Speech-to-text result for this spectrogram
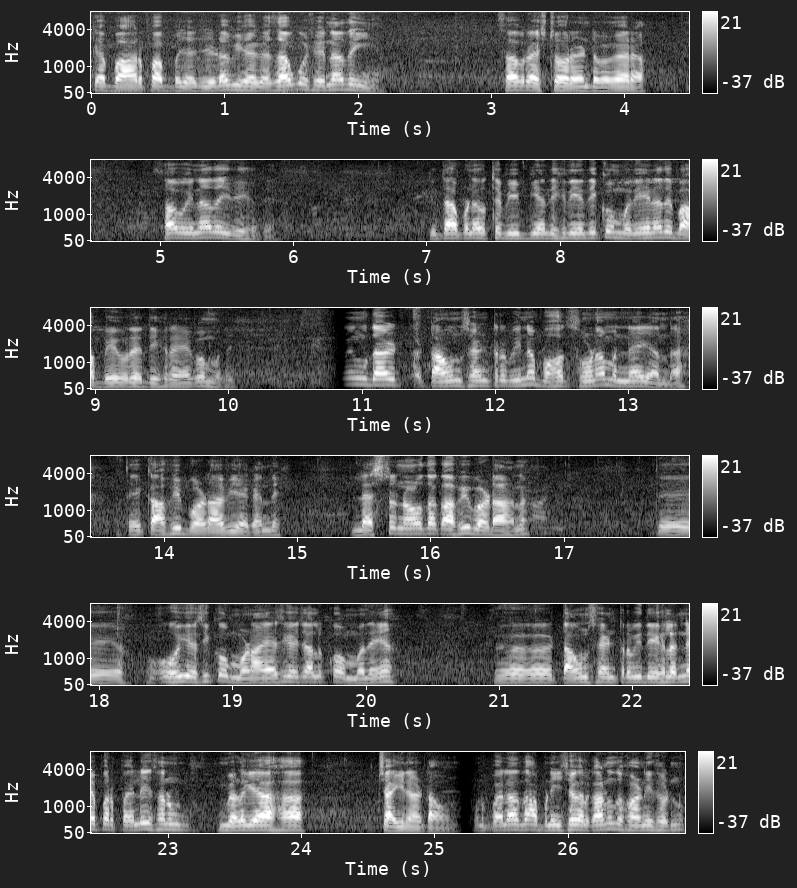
ਕਿਆ ਬਾਰ ਪੱਬ ਜਾਂ ਜਿਹੜਾ ਵੀ ਹੈਗਾ, ਸਭ ਕੁਝ ਇਹਨਾਂ ਦਾ ਹੀ ਆ ਸਭ ਰੈਸਟੋਰੈਂਟ ਵਗੈਰਾ, ਸਭ ਇਹਨਾਂ ਦਾ ਹੀ ਦਿਖਦੇ ਆ। ਜਿੱਦਾਂ ਆਪਣੇ ਉੱਥੇ ਬੀਬੀਆਂ ਦਿਖਦੀਆਂ ਦੀ ਘੁੰਮਦੀਆਂ, ਇਹਨਾਂ ਦੇ ਬਾਬੇ ਉਰੇ ਦਿਖ ਰਹੇ ਆ ਘੁੰਮਦੇ। ਉਹਦਾ ਟਾਊਨ ਸੈਂਟਰ ਵੀ ਨਾ ਬਹੁਤ ਸੋਹਣਾ ਮੰਨਿਆ ਜਾਂਦਾ ਤੇ ਕਾਫੀ ਬੜਾ ਵੀ ਹੈ ਕਹਿੰਦੇ। ਲੈਸਟਰ ਨਾਲੋਂ ਤਾਂ ਕਾਫੀ ਬੜਾ ਹੈ ਨਾ। ਤੇ ਉਹੀ ਅਸੀਂ ਘੁੰਮਣ ਆਏ ਸੀਗਾ, ਚੱਲ ਘੁੰਮਦੇ ਆ ਟਾਊਨ ਸੈਂਟਰ ਵੀ ਦੇਖ ਲੈਂਦੇ ਹਾਂ, ਪਰ ਪਹਿਲਾਂ ਹੀ ਸਾਨੂੰ ਮਿਲ ਗਿਆ ਆਹ ਚਾਈਨਾ ਟਾਊਨ ਹੁਣ ਪਹਿਲਾਂ ਤਾਂ ਆਪਣੀ ਸ਼ਕਲ ਕਾਹਨੂੰ ਦਿਖਾਣੀ ਤੁਹਾਨੂੰ?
